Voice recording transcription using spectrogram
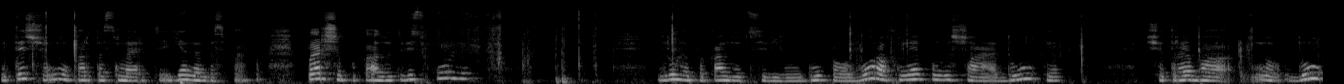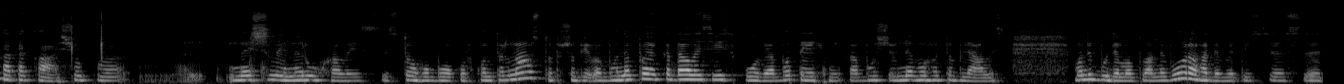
на те, що ну, карта смерті, є небезпека. Перше показують військові, друге показують цивільні. Дніпро. Ворог не полишає думки, що треба, ну, думка така, щоб. Не йшли, не рухались з того боку в контрнаступ, щоб або не перекидались військові, або техніка, або що не виготовлялись. Ми не будемо плани ворога дивитись, е,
